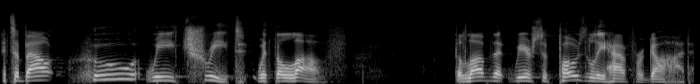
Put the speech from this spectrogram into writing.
it's about who we treat with the love, the love that we are supposedly have for God,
